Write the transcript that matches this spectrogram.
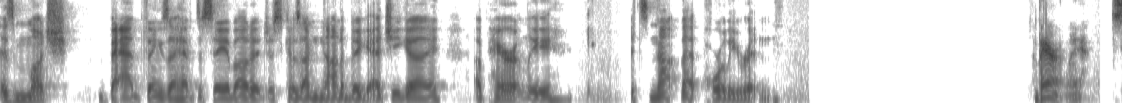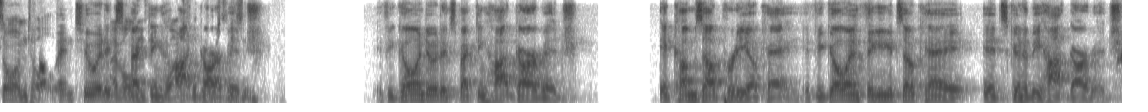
as much bad things I have to say about it, just because I'm not a big ecchi guy, apparently it's not that poorly written. Apparently. So I'm Go told. into it expecting hot the first season. garbage. If you go into it expecting hot garbage, it comes out pretty okay. If you go in thinking it's okay, it's going to be hot garbage.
